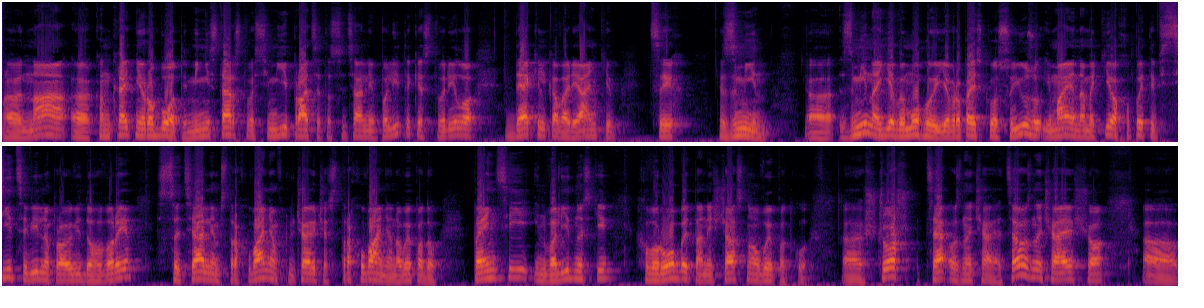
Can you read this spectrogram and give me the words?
на е, конкретні роботи. Міністерство сім'ї, праці та соціальної політики створило декілька варіантів цих змін. Е, Зміна є вимогою Європейського Союзу і має на меті охопити всі цивільно-правові договори з соціальним страхуванням, включаючи страхування на випадок пенсії, інвалідності, хвороби та нещасного випадку. Е, Що ж це означає? Це означає, що е,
